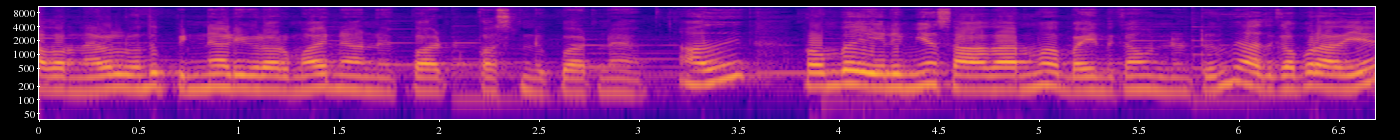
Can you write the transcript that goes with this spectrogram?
அதோட நிழல் வந்து பின்னாடி விழற மாதிரி நான் நிப்பாட் ஃபஸ்ட் நிப்பாட்டினேன். அது ரொம்ப எளிமையாக சாதாரணமாக பயந்துக்காமல் நின்றுட்டு இருந்து அதுக்கப்புறம் அதையே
